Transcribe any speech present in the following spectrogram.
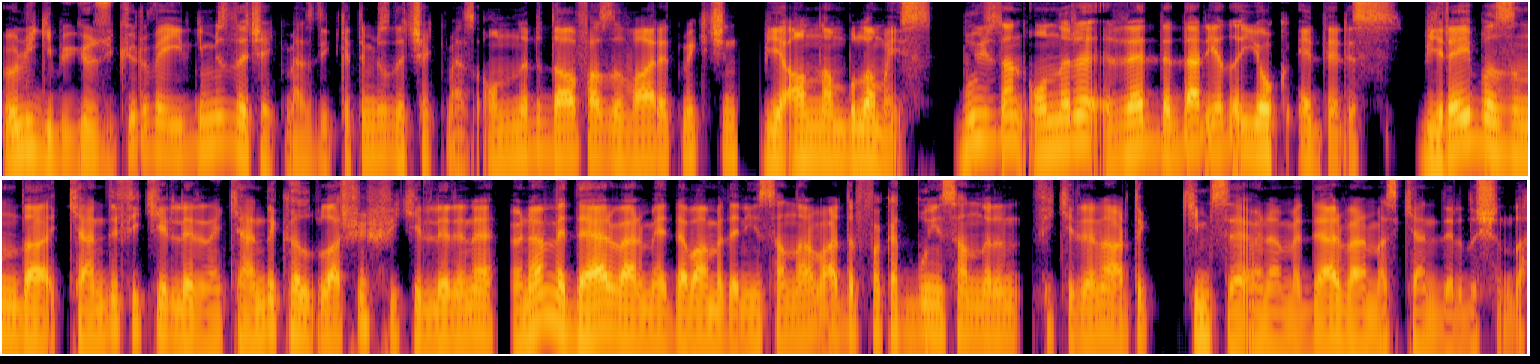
ölü gibi gözükür ve ilgimizi de çekmez, dikkatimizi de çekmez. Onları daha fazla var etmek için bir anlam bulamayız. Bu yüzden onları reddeder ya da yok ederiz. Birey bazında kendi fikirlerine, kendi kalıplaşmış fikirlerine önem ve değer vermeye devam eden insanlar vardır. Fakat bu insanların fikirlerine artık kimse önem ve değer vermez kendileri dışında.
